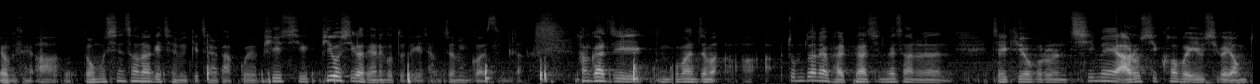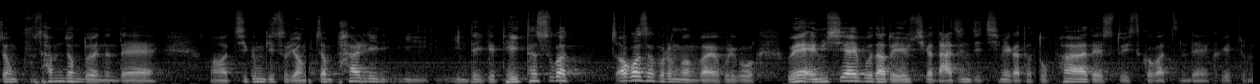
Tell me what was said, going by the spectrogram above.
여보세요. 아 너무 신선하게 재밌게 잘 봤고요. POC POC가 되는 것도 되게 장점인 것 같습니다. 한 가지 궁금한 점. 아, 아, 좀 전에 발표하신 회사는 제 기억으로는 치매 ROC 커브 AUC가 0.93 정도였는데 어, 지금 기술 0.82인데 이게 데이터 수가 적어서 그런 건가요? 그리고 왜 MCI보다도 AUC가 낮은지 치매가 더 높아야 될 수도 있을 것 같은데 그게 좀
